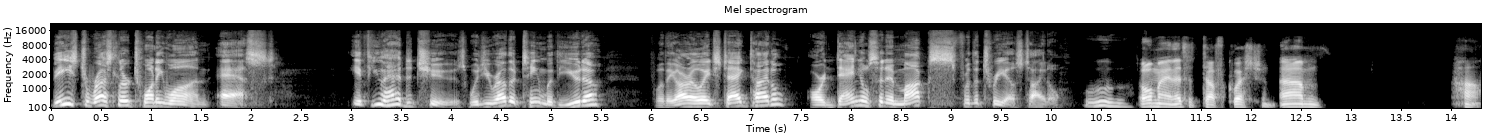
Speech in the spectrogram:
Beast Wrestler 21 asks If you had to choose, would you rather team with Yuta for the ROH tag title or Danielson and Mox for the trios title? Ooh, Oh man, that's a tough question. Um, huh.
